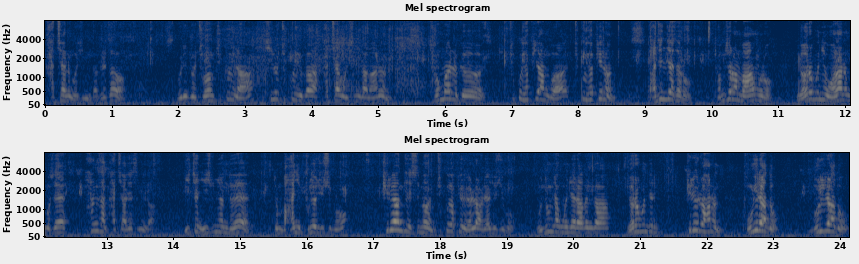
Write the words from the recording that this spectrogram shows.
같이 하는 것입니다. 그래서 우리 그 중앙축구위나 신호축구위가 같이 하고 있습니다만은 정말 그 축구협회장과 축구협회는 낮은 자세로 겸손한 마음으로 여러분이 원하는 곳에 항상 같이 하겠습니다. 2020년도에 좀 많이 부려주시고 필요한 게 있으면 축구협회로 연락을 해주시고 운동장 문제라든가 여러분들이 필요로 하는 봉이라도 물이라도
